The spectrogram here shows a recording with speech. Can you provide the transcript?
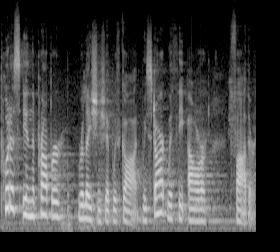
put us in the proper relationship with God. We start with the Our Father,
